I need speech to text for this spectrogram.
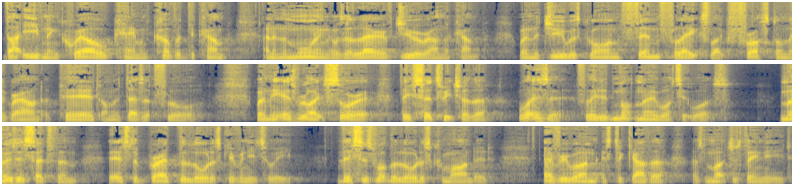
That evening, quail came and covered the camp, and in the morning there was a layer of dew around the camp. When the dew was gone, thin flakes like frost on the ground appeared on the desert floor. When the Israelites saw it, they said to each other, What is it? For they did not know what it was. Moses said to them, It is the bread the Lord has given you to eat. This is what the Lord has commanded. Everyone is to gather as much as they need.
